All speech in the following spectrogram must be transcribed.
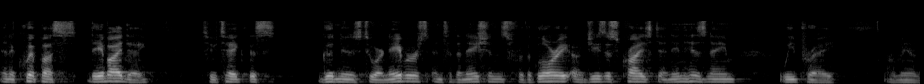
And equip us day by day to take this good news to our neighbors and to the nations for the glory of Jesus Christ. And in his name we pray. Amen.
